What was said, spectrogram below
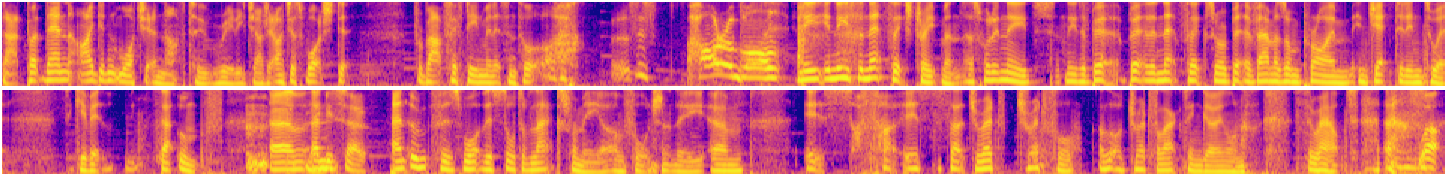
that. But then I didn't watch it enough to really judge it. I just watched it for about 15 minutes and thought, oh, this is horrible. it, need, it needs the Netflix treatment. That's what it needs. It needs a bit a bit of the Netflix or a bit of Amazon Prime injected into it to give it that oomph. Um, Maybe and so. and oomph is what this sort of lacks for me unfortunately. Um, it's it's just that dread dreadful a lot of dreadful acting going on throughout. Well,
